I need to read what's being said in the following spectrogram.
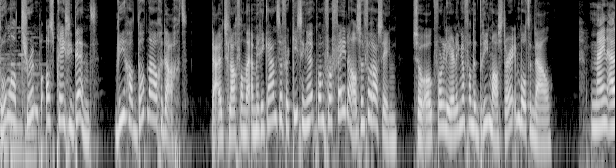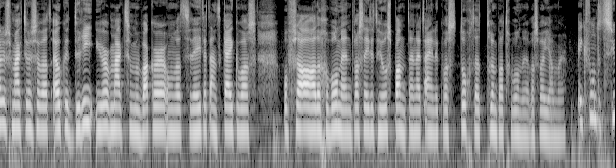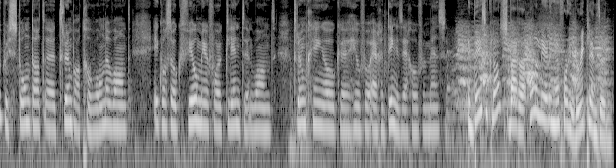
eenmaal Trump als president. Wie had dat nou gedacht? De uitslag van de Amerikaanse verkiezingen kwam voor velen als een verrassing. Zo ook voor leerlingen van de Driemaster in Bottendaal. Mijn ouders maakten me zowat elke drie uur maakten ze me wakker, omdat ze de hele tijd aan het kijken was of ze al hadden gewonnen. En het was de hele tijd heel spannend. En uiteindelijk was het toch dat Trump had gewonnen. Dat was wel jammer. Ik vond het super stom dat uh, Trump had gewonnen, want ik was ook veel meer voor Clinton. Want Trump ging ook uh, heel veel erge dingen zeggen over mensen. In deze klas waren alle leerlingen voor Hillary Clinton.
